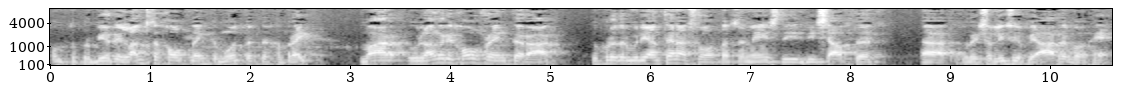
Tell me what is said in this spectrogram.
om te probeer die langste golflengte moontlik te gebruik. Maar hoe langer die golflengte raak, hoe groter moet die antennes word as 'n mens die dieselfde uh resolusie op die aarde wil hê.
